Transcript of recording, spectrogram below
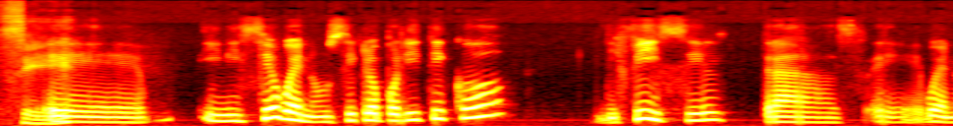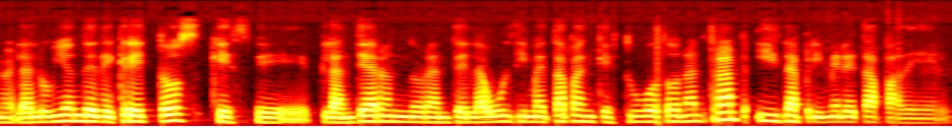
sí. eh, inició, bueno, un ciclo político difícil, tras eh, bueno, el aluvión de decretos que se plantearon durante la última etapa en que estuvo Donald Trump y la primera etapa de él.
